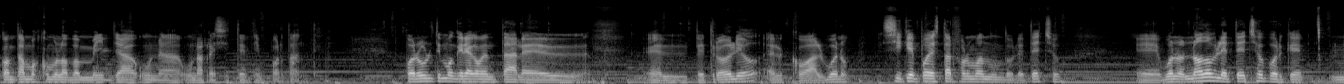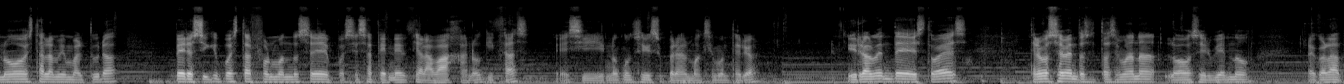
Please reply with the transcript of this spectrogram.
contamos como los 2000 ya una, resistencia importante. Por último, quería comentar el, petróleo, el cual, bueno, sí que puede estar formando un doble techo. Eh, bueno, no doble techo porque no está a la misma altura, pero sí que puede estar formándose pues esa tendencia a la baja, ¿no? Quizás, eh, si no consigue superar el máximo anterior. Y realmente esto es, tenemos eventos esta semana, lo vamos a ir viendo. Recordad,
